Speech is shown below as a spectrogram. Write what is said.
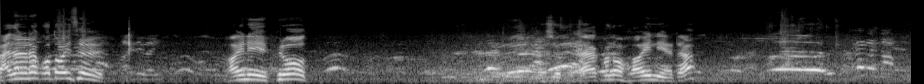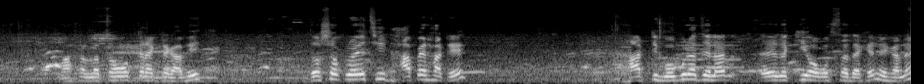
ভাইজান কত হয়েছে হয়নি, ফেরত। এখনও হয়নি এটা। মাসাল্লাহ চমৎকার একটা গাভী। দর্শক, রয়েছি ধাপের হাটে। হাটটি বগুড়া জেলার কি অবস্থা দেখেন এখানে।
